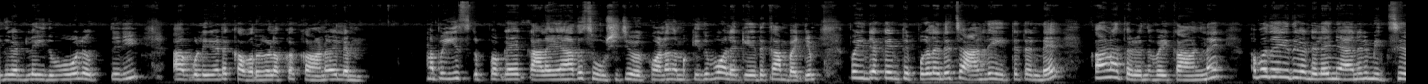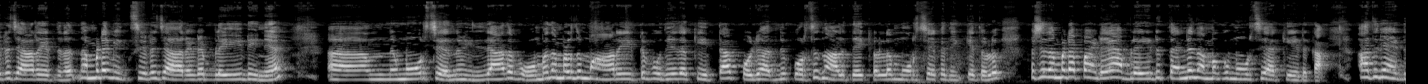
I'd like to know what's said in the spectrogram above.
ഇത് കണ്ടില്ല? ഇതുപോലെ ഒത്തിരി ആ ഗുളികയുടെ കവറുകളൊക്കെ കാണുമല്ലേ അപ്പോൾ ഈ സ്ട്രിപ്പൊക്കെ കളയാതെ സൂക്ഷിച്ച് വെക്കുവാണെങ്കിൽ നമുക്ക് ഇതുപോലെയൊക്കെ എടുക്കാൻ പറ്റും. അപ്പോൾ ഇതിന്റെയൊക്കെ ടിപ്പുകൾ എന്റെ ചാനൽ ഇട്ടിട്ടുണ്ട്. കാണാത്തവരൊന്ന് പോയി കാണണേ. അപ്പോൾ അത് ഇത് കണ്ടില്ലേ ഞാനൊരു മിക്സിയുടെ ചാറ് എടുത്തിട്ടുണ്ട്. നമ്മുടെ മിക്സിയുടെ ചാറയുടെ ബ്ലേഡിന് മൂർച്ചയൊന്നും ഇല്ലാതെ പോകുമ്പോൾ നമ്മളത് മാറിയിട്ട് പുതിയതൊക്കെ ഇട്ടാൽ പോലും അതിന് കുറച്ച് നാളത്തേക്കുള്ള മൂർച്ചയൊക്കെ നിൽക്കത്തുള്ളൂ പക്ഷേ നമ്മുടെ പഴയ ആ ബ്ലേഡ് തന്നെ നമുക്ക് മൂർച്ചയാക്കി എടുക്കാം. അതിനായിട്ട്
